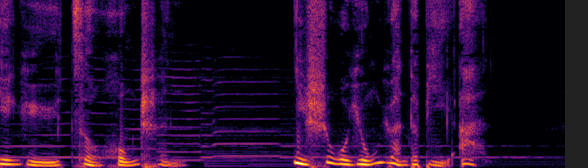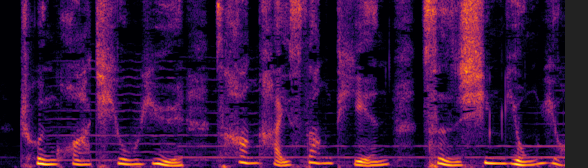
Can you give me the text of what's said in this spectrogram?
烟雨走红尘，你是我永远的彼岸。春花秋月，沧海桑田，此心永远。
